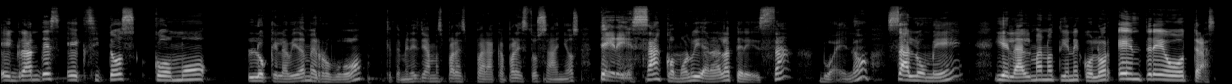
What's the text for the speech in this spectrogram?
en grandes éxitos como lo que la vida me robó, que también es ya más para, para acá, para estos años. Teresa, ¿cómo olvidar a la Teresa? Bueno, Salomé y El alma no tiene color, entre otras.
